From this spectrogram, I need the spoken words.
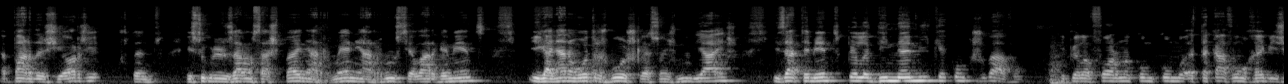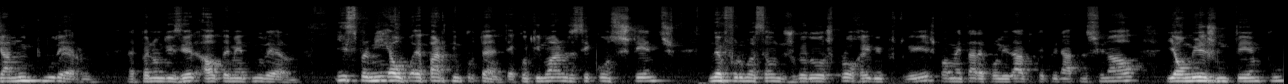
a par da Geórgia, portanto, e superiorizaram-se à Espanha, à Roménia, à Rússia largamente e ganharam outras boas seleções mundiais, exatamente pela dinâmica com que jogavam e pela forma como, como atacavam o rugby já muito moderno, eh, para não dizer altamente moderno. Isso para mim é a parte importante, é continuarmos a ser consistentes na formação de jogadores para o rugby português, para aumentar a qualidade do campeonato nacional e ao mesmo tempo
